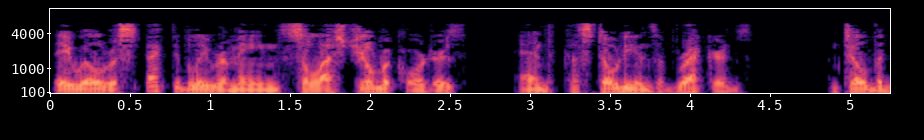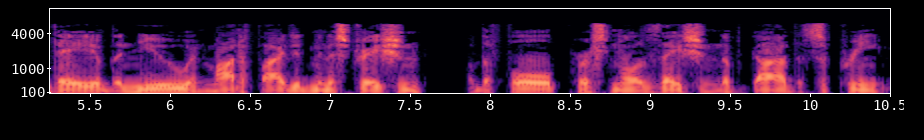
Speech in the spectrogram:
they will respectively remain celestial recorders and custodians of records until the day of the new and modified administration of the full personalization of God the Supreme.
